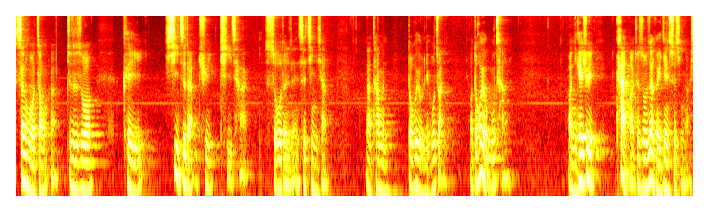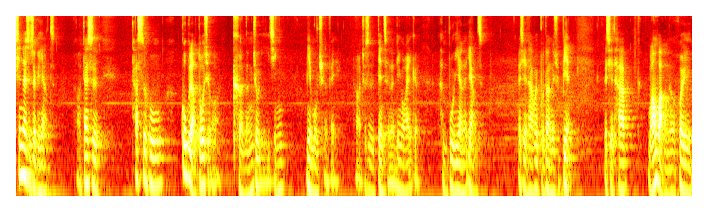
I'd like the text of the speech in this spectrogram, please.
生活中啊，就是说可以。细致的去体察所有的人事镜像，那他们都会有流转，啊，都会有无常，啊，你可以去看啊，就是说任何一件事情啊，现在是这个样子，啊，但是它似乎过不了多久啊，可能就已经面目全非，啊，就是变成了另外一个很不一样的样子，而且它会不断的去变，而且它往往呢会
